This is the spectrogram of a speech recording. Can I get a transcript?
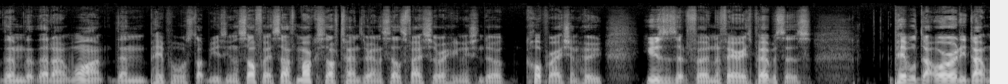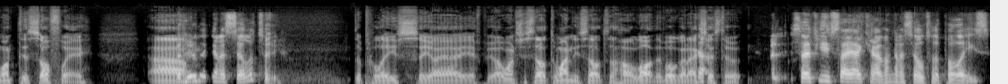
them that they don't want, then people will stop using the software. So if Microsoft turns around and sells facial recognition to a corporation who uses it for nefarious purposes, people don't, already don't want this software. but who are Um, they going to sell it to the police, CIA, FBI. Once you sell it to one, you sell it to the whole lot. They've all got access to it. But, so if you say, okay, I'm not going to sell it to the police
